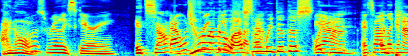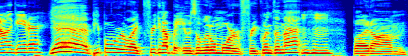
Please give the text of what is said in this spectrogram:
I know It was really scary. it sounds. Do you freak remember the the last fuck time out. we did this? yeah, we- it sounded like an alligator. Yeah, people were like freaking out, but it was a little more frequent than that. Mm-hmm. But um,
